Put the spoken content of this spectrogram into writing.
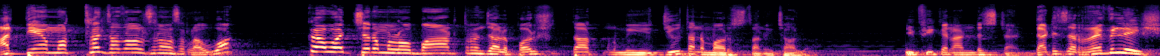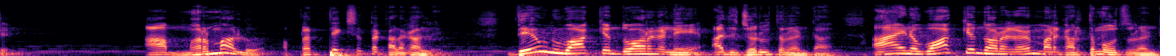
అధ్యాయం మొత్తం చదవాల్సిన అవసరం లేదు. ఒక్క వచ్చరంలో మాత్రం చాలు పరిశుద్ధాత్మ మీ జీవితాన్ని మారుస్తానికి చాలు. If you can understand that is a revolution ఆ మర్మాలు ఆ ప్రత్యక్షత కలగాలి. దేవుని వాక్యం ద్వారానే అది జరుగుతుందంట. ఆయన వాక్యం ద్వారానే మనకు అర్థమవుతుందంట.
